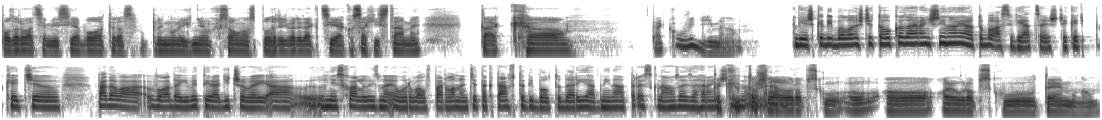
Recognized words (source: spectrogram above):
pozorovacia misia bola teraz v uplynulých dňoch sa u nás pozrieť v redakcii, ako sa chystáme, tak, tak uvidíme. No. Vieš, kedy bolo ešte toľko zahraničných novinárov? To bolo asi viacej ešte, keď, keď e, padala vláda Ivety Radičovej a neschválili sme Euroval v parlamente, tak tam vtedy bol teda riadny nátresk naozaj zahraničných tak to šlo o európsku, o, o, o európsku tému. No.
